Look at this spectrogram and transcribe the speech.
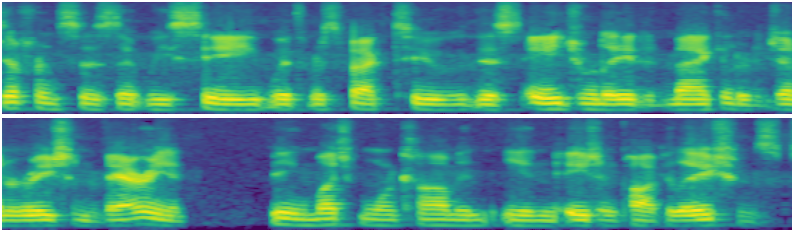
differences that we see with respect to this age related macular degeneration variant being much more common in Asian populations.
